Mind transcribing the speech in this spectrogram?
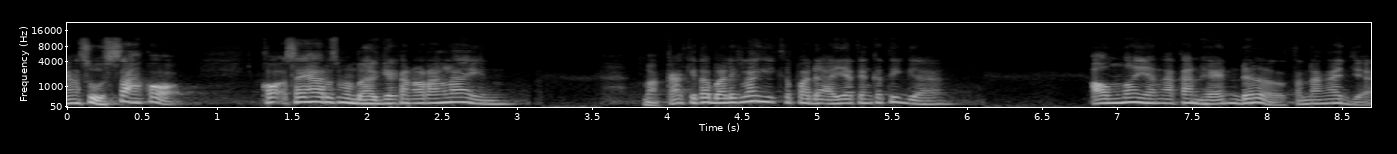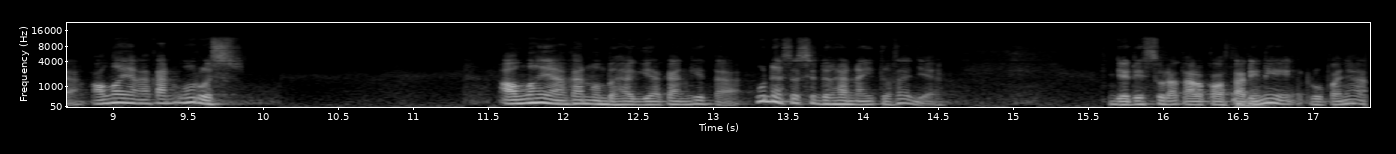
yang susah kok. Kok saya harus membahagiakan orang lain? Maka kita balik lagi kepada ayat yang ketiga. Allah yang akan handle, tenang aja. Allah yang akan urus. Allah yang akan membahagiakan kita. Udah sesederhana itu saja. Jadi surat Al-Kautsar ini rupanya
